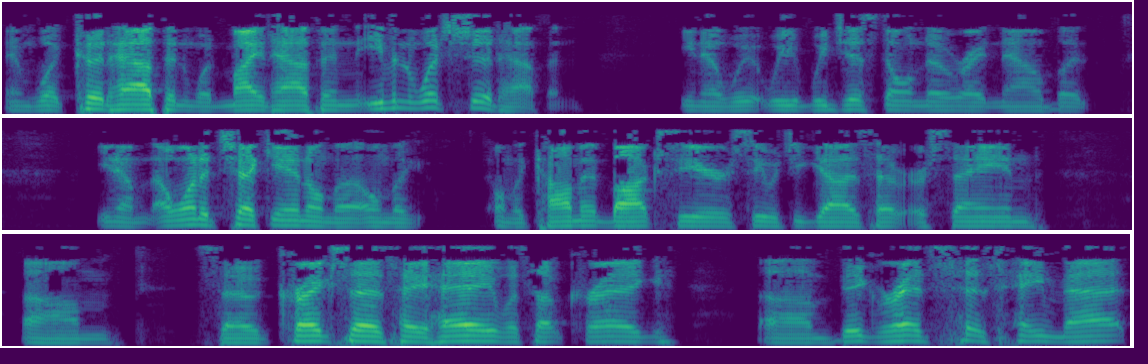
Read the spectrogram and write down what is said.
and what could happen, what might happen, even what should happen. You know, we, we, we just don't know right now, but, you know, I want to check in on the, on the, on the comment box here, see what you guys have, are saying. Um, so Craig says, Hey, hey, what's up, Craig? Um, Big Red says, Hey, Matt.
